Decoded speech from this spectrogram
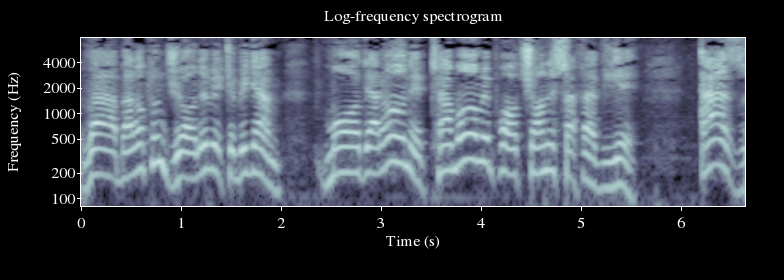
و براتون جالبه که بگم مادران تمام پادشاهان صفویه از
